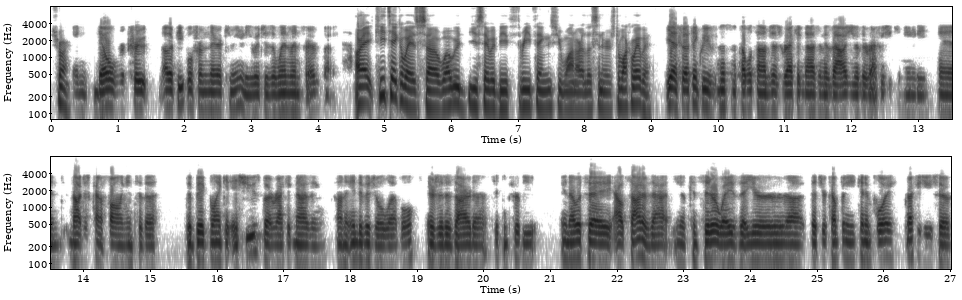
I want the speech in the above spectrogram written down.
Sure. And they'll recruit other people from their community, which is a win-win for everybody. All right, key takeaways. So, what would you say would be three things you want our listeners to walk away with? Yeah, so I think we've mentioned a couple of times just recognizing the value of the refugee community and not just kind of falling into the the big blanket issues, but recognizing on an individual level there's a desire to, to contribute. And I would say outside of that, you know, consider ways that your uh, that your company can employ refugees. So it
